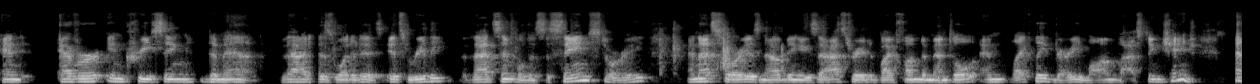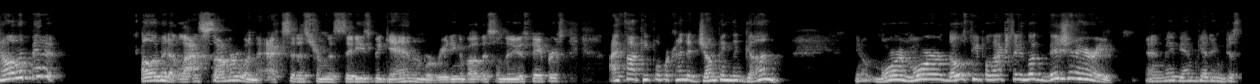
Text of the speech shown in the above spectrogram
and ever increasing demand. That is what it is. It's really that simple. It's the same story, and that story is now being exacerbated by fundamental and likely very long lasting change. And I'll admit it. I'll admit it. Last summer, when the exodus from the cities began, and we're reading about this in the newspapers, I thought people were kind of jumping the gun you know, more and more those people actually look visionary. And maybe I'm getting just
